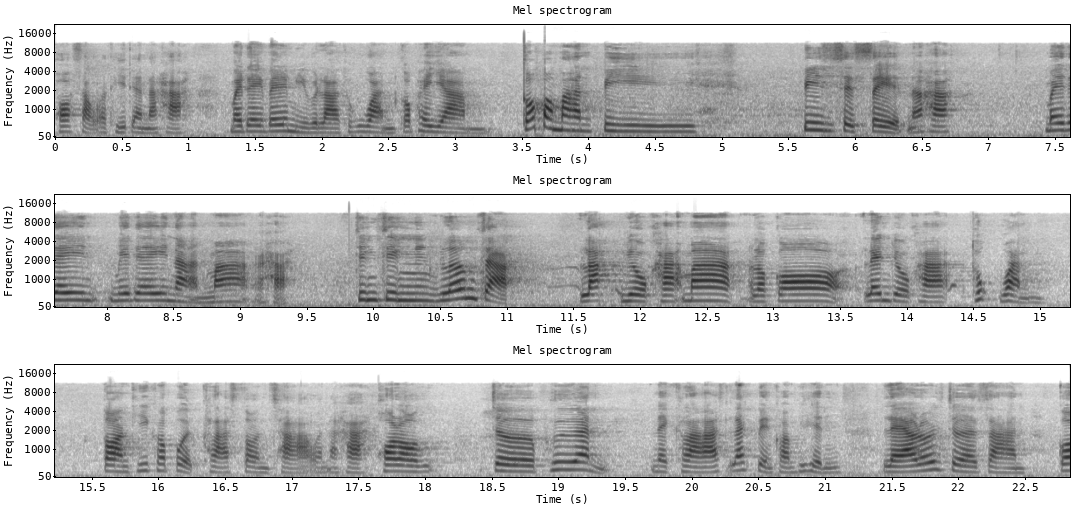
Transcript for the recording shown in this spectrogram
พาะเสาร์อาทิตย์นะคะ ไม่ได้ไม่ได้มีเวลาทุกวันก็พยายาม ก็ประมาณปีปีเศษๆนะคะ ไม่ได้ไม่ได้นานมากะค่ะ จริงๆเริ่มจากรักโยคะมาก แล้วก็เล่นโยคะทุกวันตอนที่เขาเปิดคลาสตอนเช้านะคะ พอเราเจอเพื่อนในคลาสแลกเปลี่ยนความคิดเห็น แล้วเราเจออาจารย์ก็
